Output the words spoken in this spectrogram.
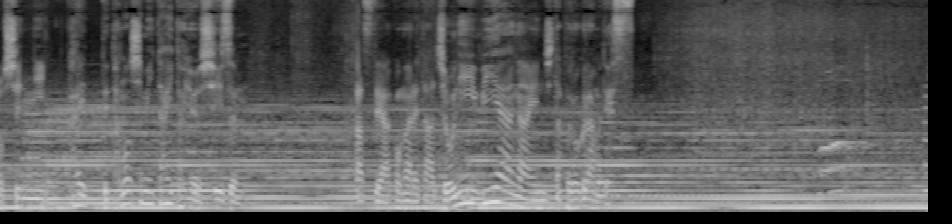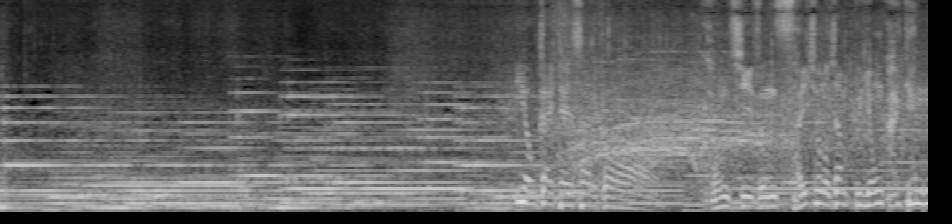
初心に帰って楽しみたいというシーズン。かつて憧れたジョニー・ウィアーが演じたプログラムです。4回転サルコー。今シーズン最初のジャンプ4回転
